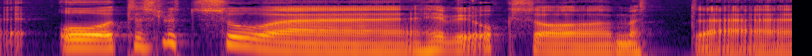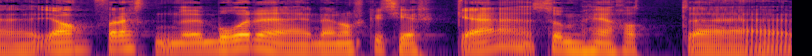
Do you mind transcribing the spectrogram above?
Eh, Og til slutt så eh, har vi også møtt eh, Ja, forresten, både Den norske kirke, som har hatt eh,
